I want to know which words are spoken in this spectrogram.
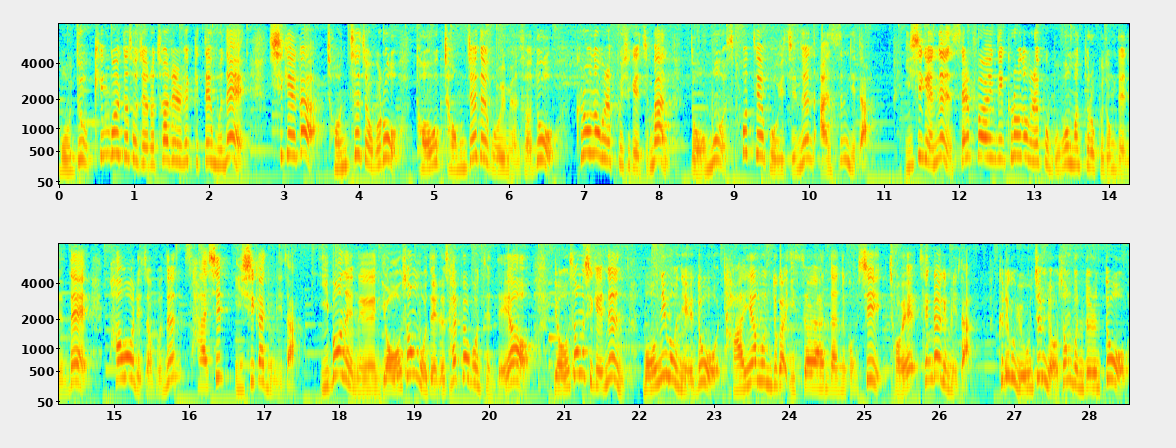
모두 킹골드 소재로 처리를 했기 때문에 시계가 전체적으로 더욱 정제돼 보이면서도 크로노그래프 시계지만 너무 스포티해 보이지는 않습니다. 이 시계는 셀프 와인딩 크로노그래프 무브먼트로 구동되는데 파워 리저브는 42시간입니다. 이번에는 여성 모델을 살펴볼 텐데요. 여성 시계는 뭐니 뭐니 해도 다이아몬드가 있어야 한다는 것이 저의 생각입니다. 그리고 요즘 여성분들은 또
